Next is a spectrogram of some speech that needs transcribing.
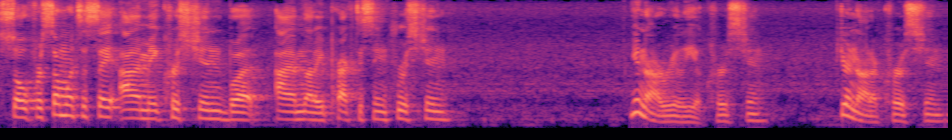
So, for someone to say, I am a Christian, but I am not a practicing Christian, you're not really a Christian. You're not a Christian.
